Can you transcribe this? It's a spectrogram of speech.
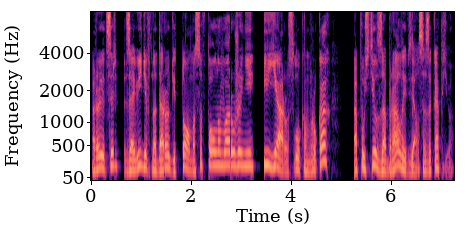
Рыцарь, завидев на дороге Томаса в полном вооружении и Яру с луком в руках, опустил забрало и взялся за копье.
